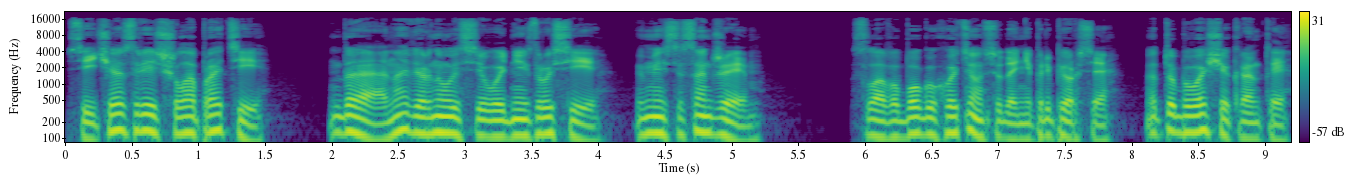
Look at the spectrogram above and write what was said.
Сейчас речь шла про Ти. Да, она вернулась сегодня из Руси, вместе с Анджеем. Слава богу, хоть он сюда не приперся, а то бы вообще кранты.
